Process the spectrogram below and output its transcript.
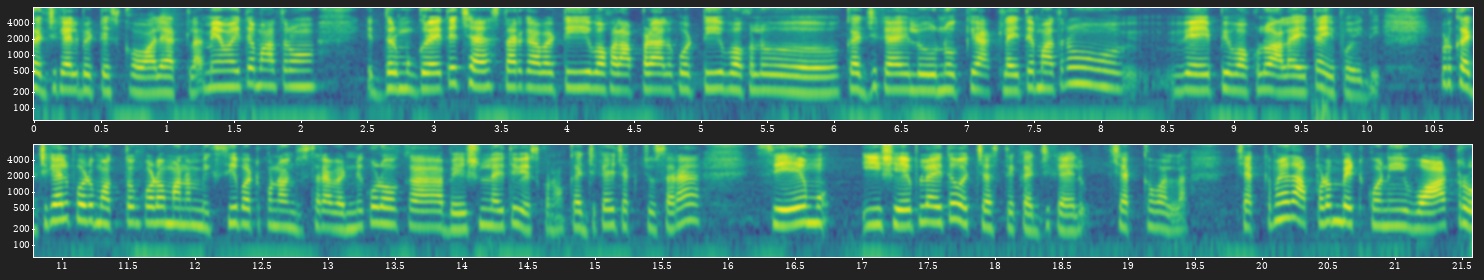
కజ్జికాయలు పెట్టేసుకోవాలి అట్లా. మేమైతే మాత్రం ఇద్దరు ముగ్గురు అయితే చేస్తారు కాబట్టి ఒకరు అప్పడాలు కొట్టి ఒకరు కజ్జికాయలు నొక్కి అట్లయితే మాత్రం వేపి ఒకరు అలా అయితే అయిపోయింది. ఇప్పుడు కజ్జికాయల పొడి మొత్తం కూడా మనం మిక్సీ పట్టుకున్నాం చూస్తారా? అవన్నీ కూడా ఒక బేషన్లో అయితే వేసుకున్నాం. కజ్జికాయ చెక్క చూసారా సేమ్ ఈ షేప్లో అయితే వచ్చేస్తాయి కజ్జికాయలు చెక్క వల్ల. చెక్క మీద అప్పడం పెట్టుకొని వాటర్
